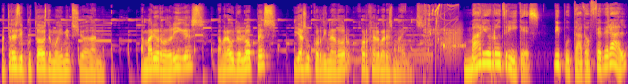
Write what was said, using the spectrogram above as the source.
a tres diputados de Movimiento Ciudadano, a Mario Rodríguez, a Braulio López y a su coordinador Jorge Álvarez Maínez. Mario Rodríguez, diputado federal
